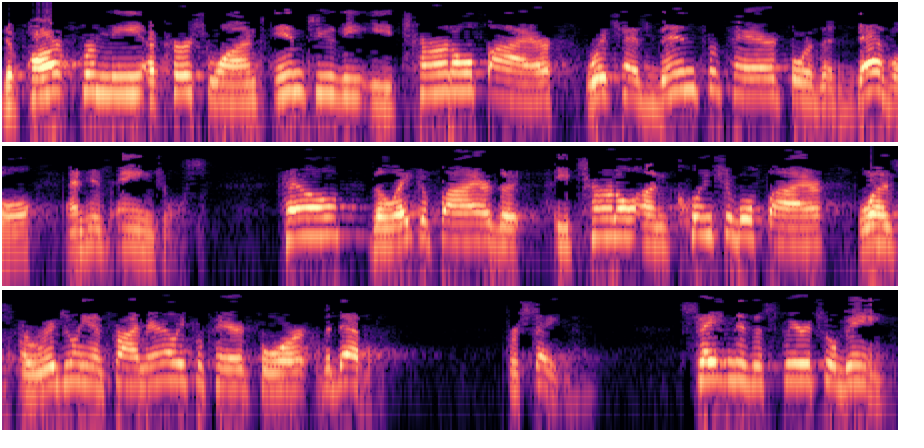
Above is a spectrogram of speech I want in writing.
Depart from me, accursed ones, into the eternal fire which has been prepared for the devil and his angels. Hell, the lake of fire, the eternal, unquenchable fire, was originally and primarily prepared for the devil, for Satan. Satan is a spiritual being.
